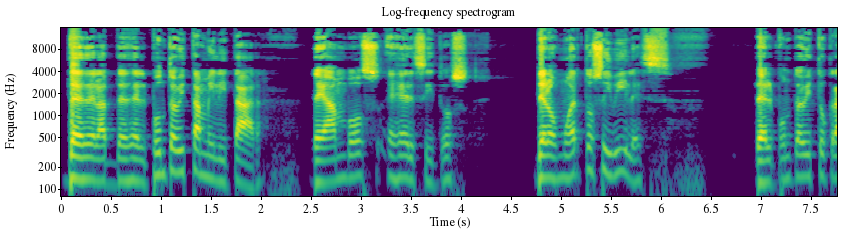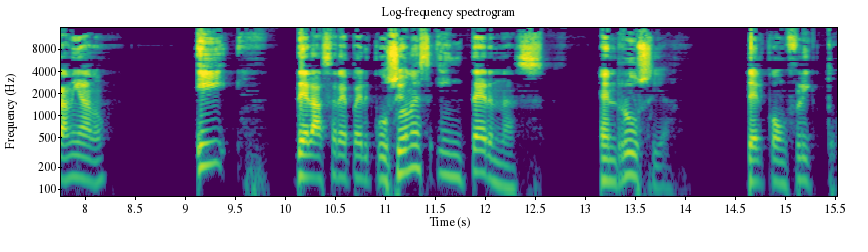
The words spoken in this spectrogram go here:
desde, la, desde el punto de vista militar de ambos ejércitos, de los muertos civiles desde el punto de vista ucraniano y de las repercusiones internas en Rusia del conflicto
